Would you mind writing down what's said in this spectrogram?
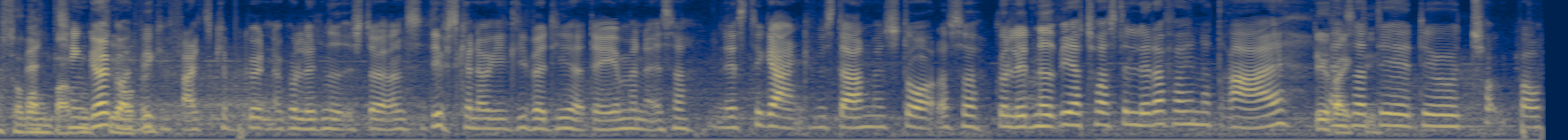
Og så var jeg hun bare tænker godt, op, vi kan faktisk kan begynde at gå lidt ned i størrelse. Det skal nok ikke lige være de her dage, men altså næste gang kan vi starte med et stort, og så gå lidt ned. Jeg tror også, det er lettere for hende at dreje. Det er altså, rigtigt. det, det er jo et tungt board,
